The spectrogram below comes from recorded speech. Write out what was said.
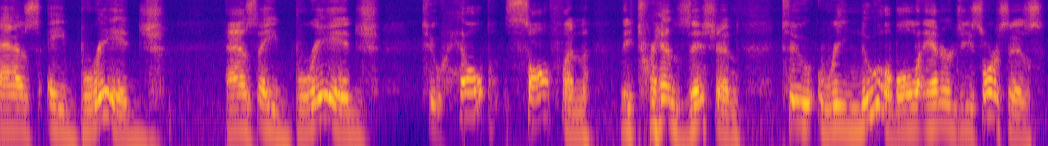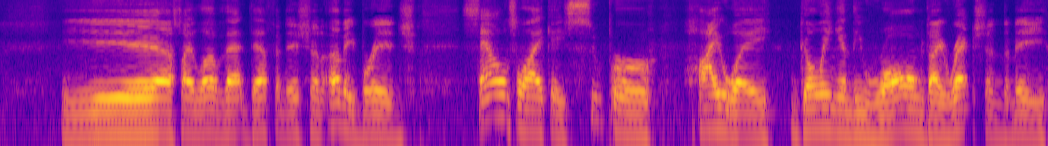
as a bridge, as a bridge to help soften the transition to renewable energy sources. Yes, I love that definition of a bridge. Sounds like a super highway going in the wrong direction to me.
